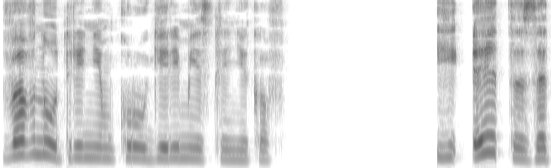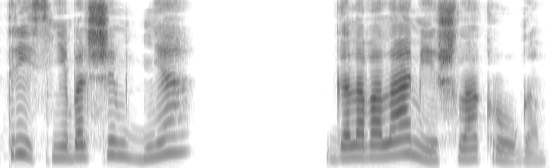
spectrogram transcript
во внутреннем круге ремесленников. И это за три с небольшим дня? Голова Ламии шла кругом.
